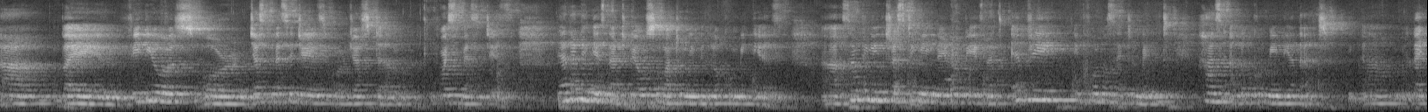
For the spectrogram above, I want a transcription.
uh, by videos or just messages or just um. The other thing is that we're also working with local medias. Uh, something interesting in Nairobi is that every informal settlement has a local media that, um, like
